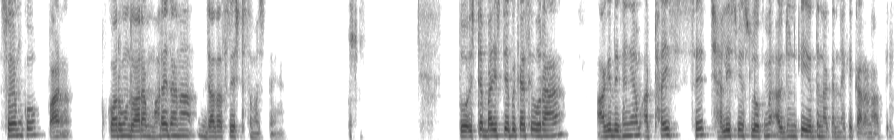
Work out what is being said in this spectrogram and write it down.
स्वयं को कौरवों द्वारा मारे जाना ज़्यादा श्रेष्ठ समझते हैं। तो स्टेप बाय स्टेप कैसे हो रहा है? आगे देखेंगे हम 28 से 46वें श्लोक में अर्जुन के युद्ध न करने के कारण आते हैं।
